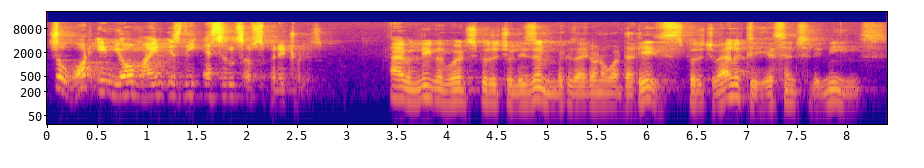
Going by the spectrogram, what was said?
So what in your mind is the essence of spiritualism? I will leave the word spiritualism because I don't know what that is. Spirituality essentially means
